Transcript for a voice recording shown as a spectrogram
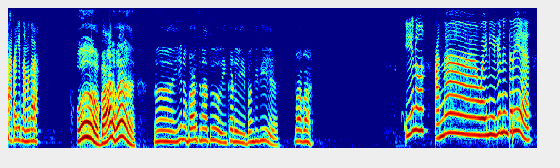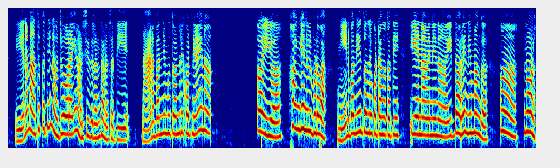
ಸಾಕಾಗಿತ್ತು ನಮಗರ. ಓ ಬಾರವಾ ಏನು ಭಾಳ ದಿನ ಆತು ಈ ಕಡೆ ಬಂದಿದಿ? ಬಾ ಬಾ. ಏನು ಅನ್ನ ವೈನಿ ಇಲ್ಲಿ ನಿಂತರಿ? ಏನೋ ಮಾತುಕತೆ ನಾವು ಜೋರಾಗಿ ನಡೆಸಿದ್ರ ಅಂತ ಅನ್ಸತಿ. ನಾನು ಬಂದು ನಿಮಗೆ ತೊಂದರೆ ಕೊಟ್ಟೆ ಏನೋ? ಅಯ್ಯೋ ಹಂಗೇನಿಲ್ಲ ಬಿಡವ ನೀನು ಬಂದೇನು ತೊಂದರೆ ಕೊಟ್ಟಂಗಕತಿ? ಏನು ನಾವೇ ನೀನು ಇದ್ದಾವ್ರೆ ನಿಮ್ಮಂಗ? ಹಾಂ ನೋಡು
